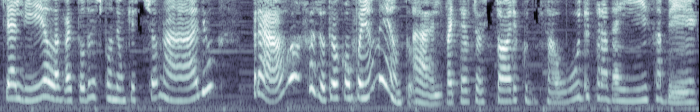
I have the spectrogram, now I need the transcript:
que ali ela vai toda responder um questionário pra fazer o teu acompanhamento. Ah, ele vai ter o teu histórico de saúde pra daí saber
